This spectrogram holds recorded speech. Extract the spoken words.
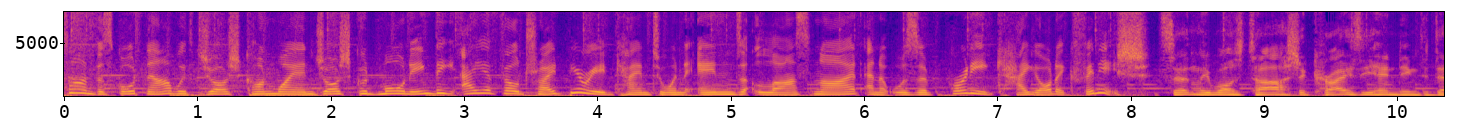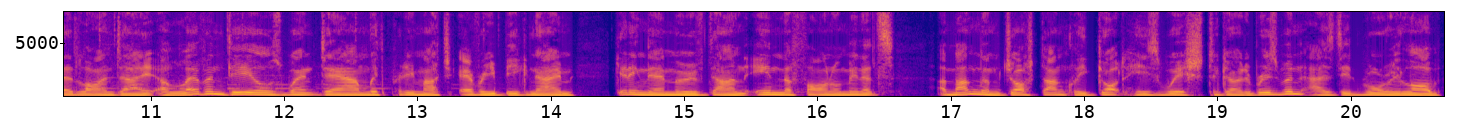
Time for sport now with Josh Conway. And Josh, good morning. The AFL trade period came to an end last night and it was a pretty chaotic finish. It certainly was, Tash. A crazy ending to deadline day. 11 deals went down with pretty much every big name getting their move done in the final minutes. Among them, Josh Dunkley got his wish to go to Brisbane, as did Rory Lobb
